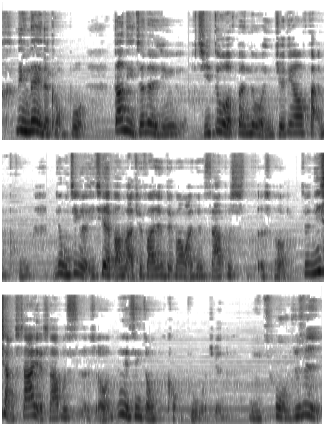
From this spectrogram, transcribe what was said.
另类的恐怖。当你真的已经极度的愤怒，你决定要反扑，用尽了一切的方法，却发现对方完全杀不死的时候，就是你想杀也杀不死的时候，那也是一种恐怖。我觉得没错，就是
